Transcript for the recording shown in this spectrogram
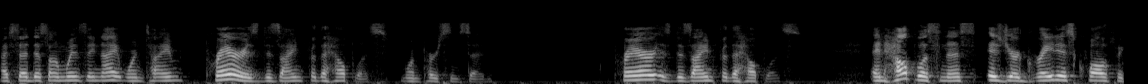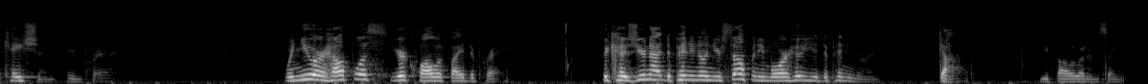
I've said this on Wednesday night one time. Prayer is designed for the helpless, one person said. Prayer is designed for the helpless. And helplessness is your greatest qualification in prayer. When you are helpless, you're qualified to pray. Because you're not depending on yourself anymore. Who are you depending on? God. You follow what I'm saying?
